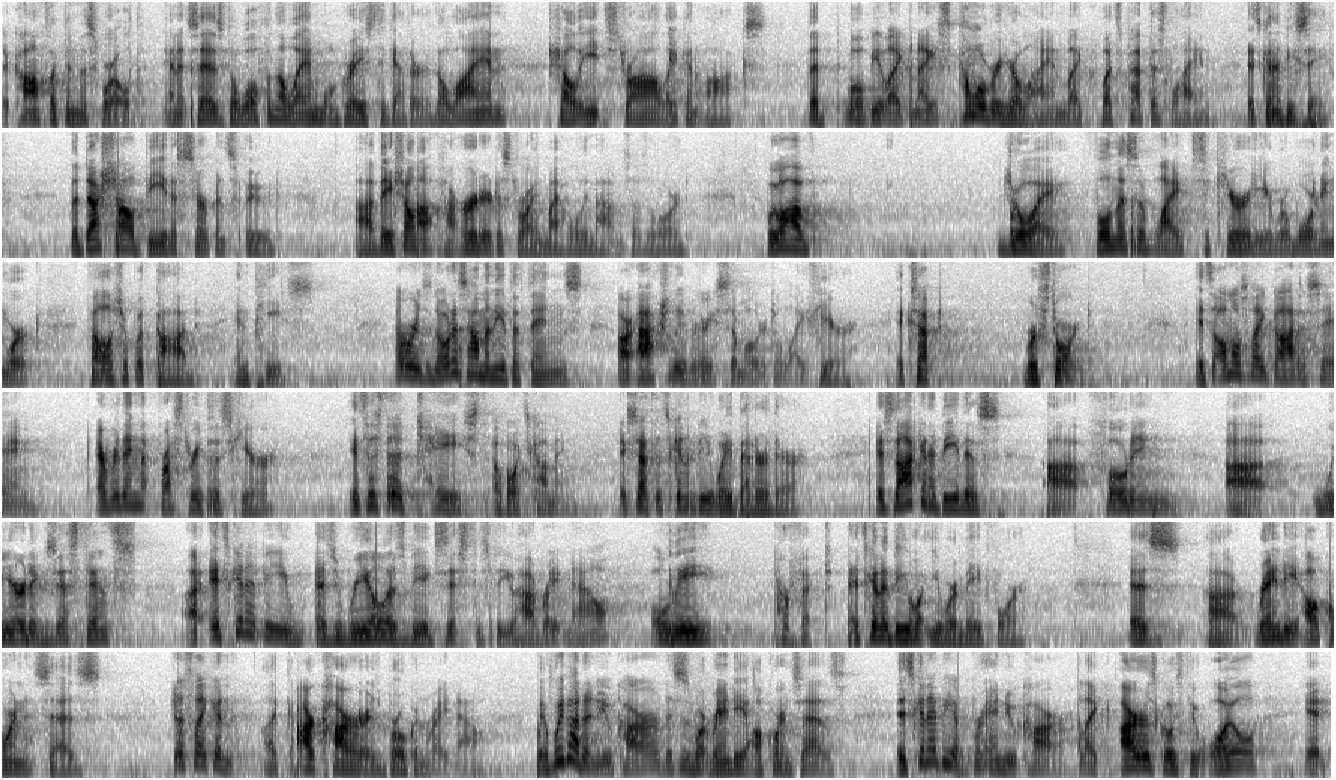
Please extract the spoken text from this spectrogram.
the conflict in this world? And it says, The wolf and the lamb will graze together. The lion shall eat straw like an ox. That will be like, nice, come over here, lion. Like, let's pet this lion. It's going to be safe. The dust shall be the serpent's food. Uh, they shall not hurt or destroy in my holy mountain, says the Lord. We will have joy, fullness of life, security, rewarding work, fellowship with God, and peace. In other words, notice how many of the things are actually very similar to life here, except restored. It's almost like God is saying, everything that frustrates us here, it's just a taste of what's coming, except it's going to be way better there. It's not going to be this uh, floating, uh, weird existence. Uh, it's going to be as real as the existence that you have right now, only perfect. It's going to be what you were made for. As uh, Randy Alcorn says, just like, an, like our car is broken right now. If we got a new car, this is what Randy Alcorn says. It's going to be a brand new car. Like ours goes through oil. It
